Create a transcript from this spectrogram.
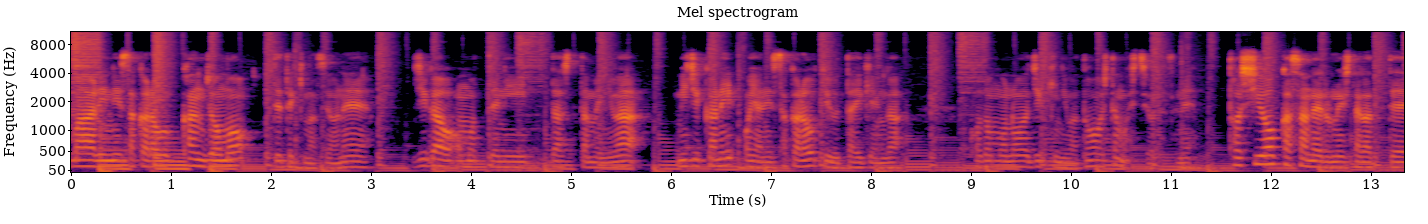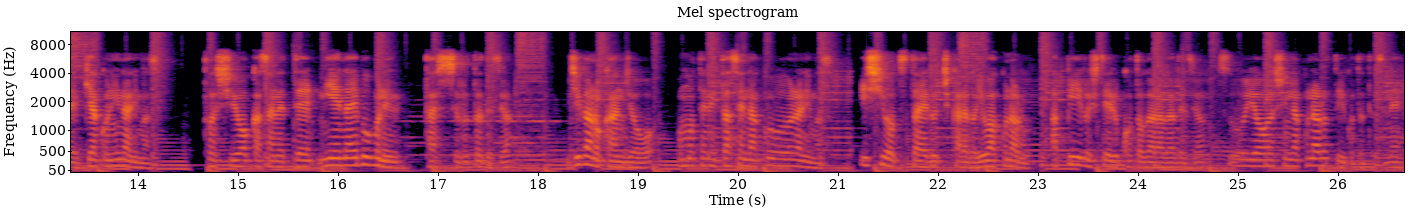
周りに逆らう感情も出てきますよね。自我を表に出すためには身近に親に逆らうという体験が子供の時期にはどうしても必要ですね。年を重ねるに従って逆になります。年を重ねて見えない部分に達するとですよ。自我の感情を表に出せなくなります。意思を伝える力が弱くなる。アピールしている事柄がですよ。通用しなくなるということですね。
